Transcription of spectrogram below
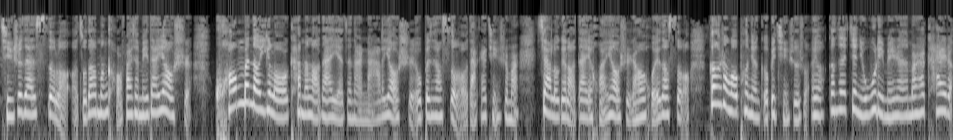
寝室在四楼，走到门口发现没带钥匙，狂奔到一楼，看门老大爷在那儿拿了钥匙，又奔向四楼，打开寝室门，下楼给老大爷还钥匙，然后回到四楼，刚上楼碰见隔壁寝室的说：“哎呦，刚才见你屋里没人，门还开着，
